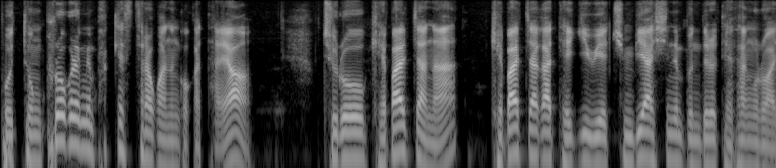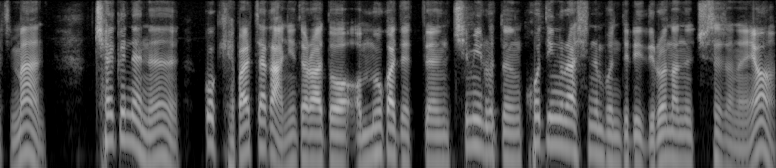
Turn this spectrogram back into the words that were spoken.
보통 프로그래밍 팟캐스트라고 하는 것 같아요. 주로 개발자나 개발자가 되기 위해 준비하시는 분들을 대상으로 하지만 최근에는 꼭 개발자가 아니더라도 업무가 됐든 취미로든 코딩을 하시는 분들이 늘어나는 추세잖아요.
